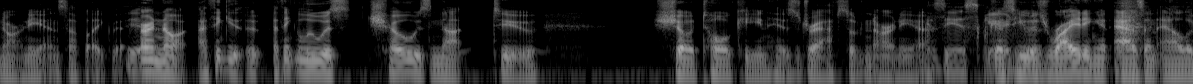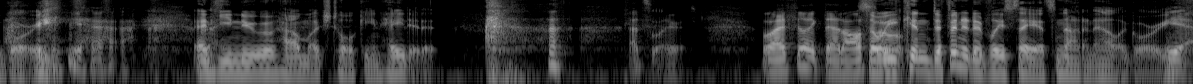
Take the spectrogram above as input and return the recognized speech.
Narnia and stuff like that. Yeah. Or no, I think I think Lewis chose not to show Tolkien his drafts of Narnia because he because he was writing it as an allegory, yeah. and he knew how much Tolkien hated it. That's hilarious. Well, I feel like that also. So we can definitively say it's not an allegory. Yeah.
